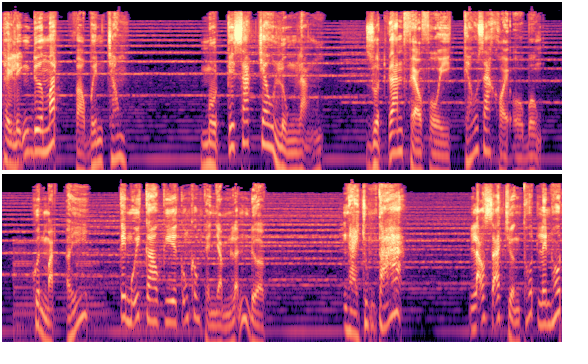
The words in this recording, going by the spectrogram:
Thầy lĩnh đưa mắt vào bên trong. Một cái xác treo lủng lẳng, Ruột gan phèo phổi kéo ra khỏi ổ bụng. Khuôn mặt ấy, Cái mũi cao kia cũng không thể nhầm lẫn được. Ngài Trung tá! Lão xã trưởng thốt lên hốt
